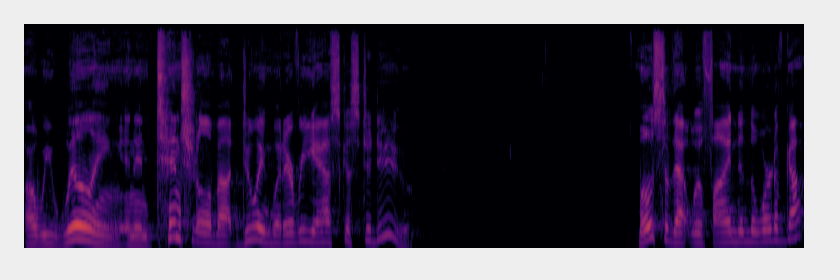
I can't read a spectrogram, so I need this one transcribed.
are we willing and intentional about doing whatever he asks us to do? Most of that we'll find in the Word of God.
